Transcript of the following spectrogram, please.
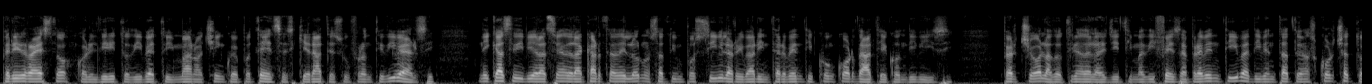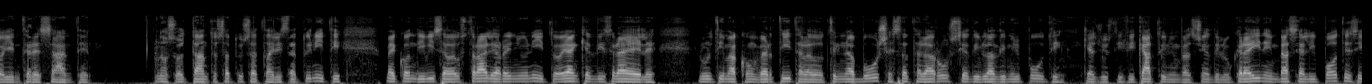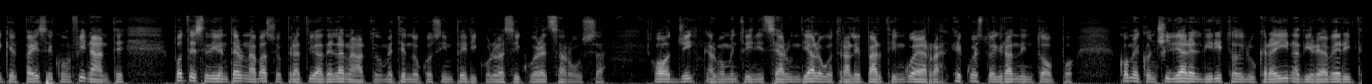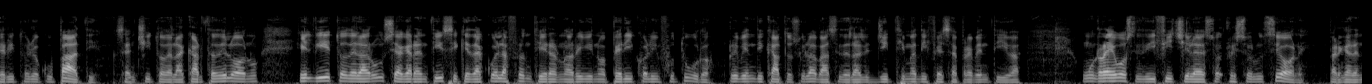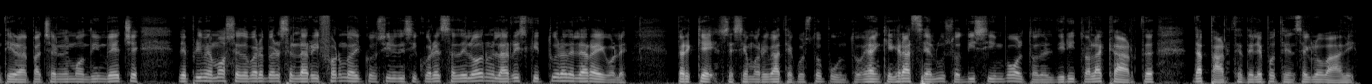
Per il resto, con il diritto di veto in mano a cinque potenze schierate su fronti diversi, nei casi di violazione della Carta dell'ONU è stato impossibile arrivare a interventi concordati e condivisi. Perciò la dottrina della legittima difesa preventiva è diventata una scorciatoia interessante non soltanto è stata usata dagli Stati Uniti, ma è condivisa da Australia, Regno Unito e anche ad Israele. L'ultima convertita alla dottrina Bush è stata la Russia di Vladimir Putin, che ha giustificato l'invasione dell'Ucraina in base all'ipotesi che il paese confinante potesse diventare una base operativa della Nato, mettendo così in pericolo la sicurezza russa. Oggi il momento di iniziare un dialogo tra le parti in guerra e questo è grande intoppo. Come conciliare il diritto dell'Ucraina di riavere i territori occupati, sancito dalla Carta dell'ONU, e il diritto della Russia a garantirsi che da quella frontiera non arrivino pericoli in futuro, rivendicato sulla base della legittima difesa preventiva. Un rebus di difficile risoluzione, per garantire la pace nel mondo, invece, le prime mosse dovrebbero essere la riforma del Consiglio di sicurezza dell'ONU e la riscrittura delle regole, perché, se siamo arrivati a questo punto, è anche grazie all'uso disinvolto del diritto alla carte da parte delle potenze globali.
